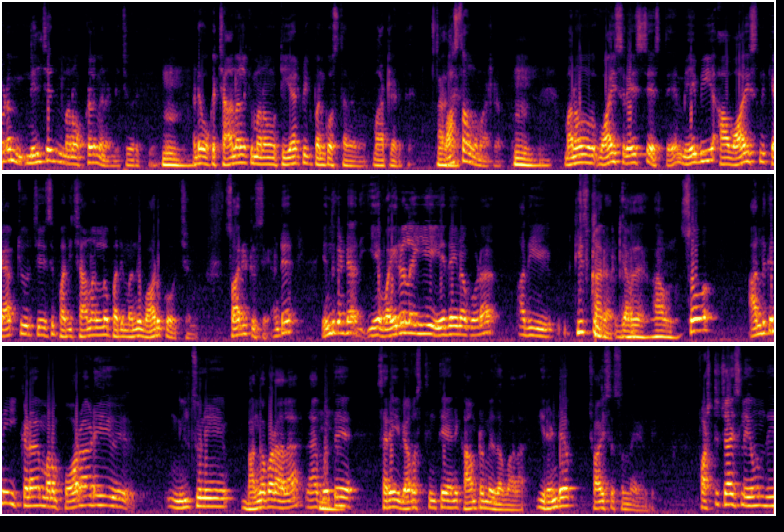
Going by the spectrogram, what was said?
కూడా నిలిచేది మనం ఒక్కళ్ళమేనండి చివరికి. అంటే ఒక ఛానల్కి మనం టీఆర్పీకి పనికొస్తామేమో మాట్లాడితే. వాస్తవంగా మాట్లాడతాం ఉమ్. మనం వాయిస్ రేస్ చేస్తే మేబీ ఆ వాయిస్ని క్యాప్చర్ చేసి పది ఛానల్లో పది మంది వాడుకోవచ్చేమో. సారీ టు సే అంటే ఎందుకంటే అది ఏ వైరల్ అయ్యే ఏదైనా కూడా అది తీసుకుంటారు సో అందుకని ఇక్కడ మనం పోరాడి నిల్చుని భంగపడాలా? లేకపోతే సరే ఈ వ్యవస్థ ఇంతే అని కాంప్రమైజ్ అవ్వాలా? ఈ రెండే చాయిసెస్ ఉన్నాయండి. ఫస్ట్ చాయిస్లో ఏముంది?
